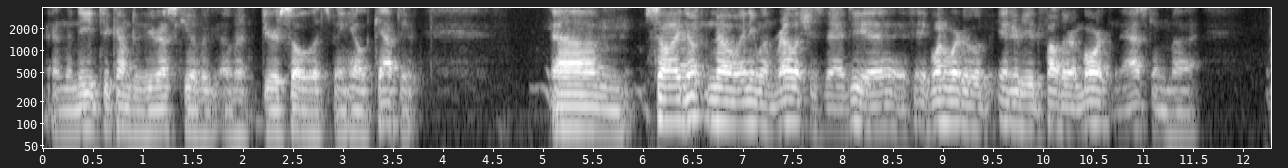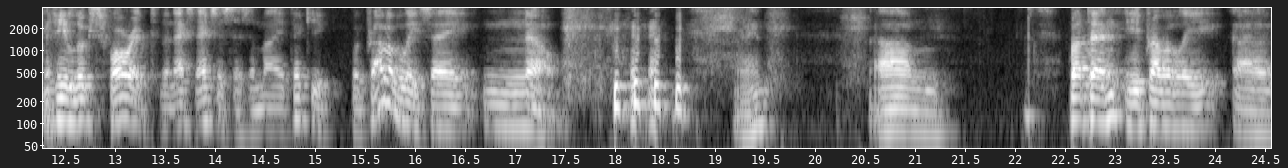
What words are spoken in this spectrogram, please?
and the need to come to the rescue of a, of a dear soul that's being held captive. Um, so I don't know anyone relishes the idea. If, if one were to have interviewed Father Amorth and asked him uh, if he looks forward to the next exorcism, I think he would probably say no. right? Um, but then he probably uh,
